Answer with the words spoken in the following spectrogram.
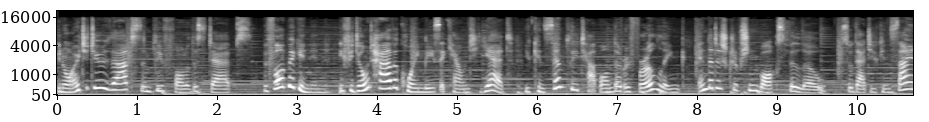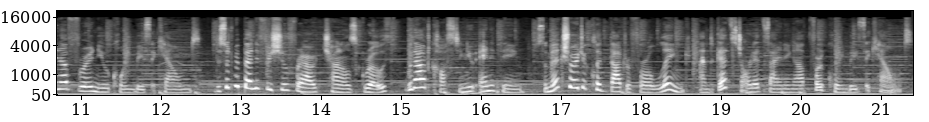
in order to do that, simply follow the steps. Before beginning, if you don't have a Coinbase account yet, you can simply tap on the referral link in the description box below so that you can sign up for a new Coinbase account. This would be beneficial for our channel's growth without costing you anything, so make sure to click that referral link and get started signing up for Coinbase account.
